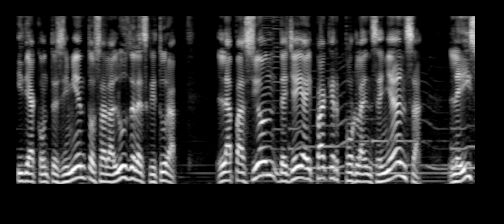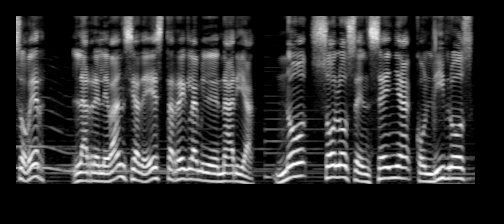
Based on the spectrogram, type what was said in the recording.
y de acontecimientos a la luz de la escritura. La pasión de J.I. Packer por la enseñanza le hizo ver la relevancia de esta regla milenaria. No solo se enseña con libros,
